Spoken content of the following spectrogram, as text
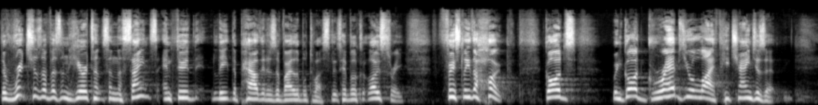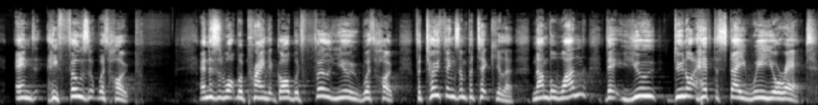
the riches of His inheritance in the saints, and thirdly, the power that is available to us. Let's have a look at those three. Firstly, the hope. God's, when God grabs your life, He changes it and He fills it with hope. And this is what we're praying that God would fill you with hope for two things in particular. Number one, that you do not have to stay where you're at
